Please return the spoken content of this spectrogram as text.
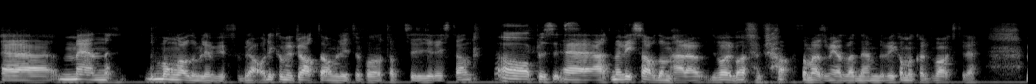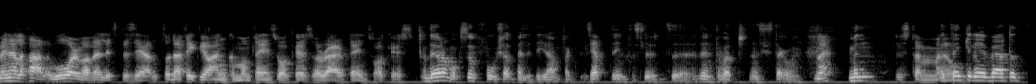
Eh, men många av dem blev ju för bra. Och det kommer vi prata om lite på topp 10-listan. Ja, precis. Eh, att med vissa av de här, det var ju bara för bra. De här som Edvard nämnde. Vi kommer komma tillbaka till det. Men i alla fall, War var väldigt speciellt. Och där fick vi Uncommon Planeswalkers och Rare Planeswalkers. Och Det har de också fortsatt med lite grann faktiskt. Japp. Det är inte slut. eh, Det har inte varit den sista gången. Nej, Men det stämmer jag nog. tänker det är värt att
